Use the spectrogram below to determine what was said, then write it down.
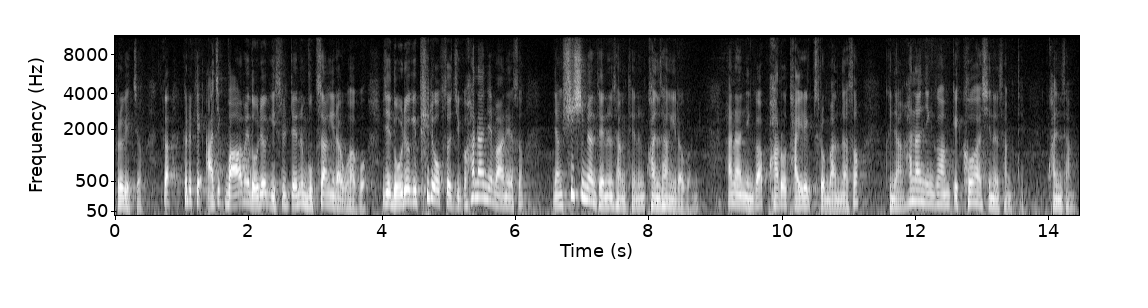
그러겠죠. 그러니까 그렇게 아직 마음의 노력이 있을 때는 묵상이라고 하고 이제 노력이 필요 없어지고 하나님 안에서 그냥 쉬시면 되는 상태는 관상이라고 합니다. 하나님과 바로 다이렉트로 만나서 그냥 하나님과 함께 거하시는 상태, 관상.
